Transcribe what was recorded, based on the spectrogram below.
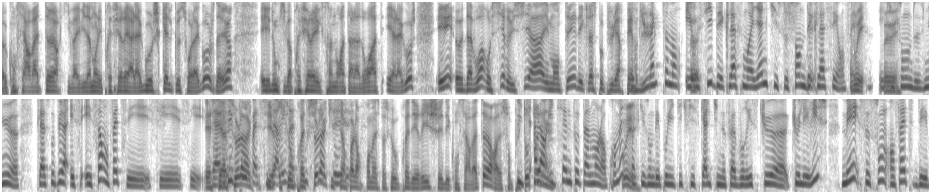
euh, conservateur, qui va évidemment les préférer à la gauche, quelle que soit la gauche d'ailleurs, et donc il va préférer l'extrême droite à la droite et à la gauche, et d'avoir aussi réussi à aimanter des classes populaires perdues. Exactement. Et aussi des classes moyennes qui se sentent déclassées en fait, et qui sont devenues classes populaires. Et, et, ça en fait, c'est assez fou parce c'est auprès de ceux-là qui ne tiennent pas leurs promesses, parce qu'auprès des riches et des conservateurs, elles sont plutôt. Ils alors, ils tiennent totalement leurs promesses parce qu'ils ont des politiques fiscales qui ne favorisent que, euh, que les riches, mais ce sont en fait des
